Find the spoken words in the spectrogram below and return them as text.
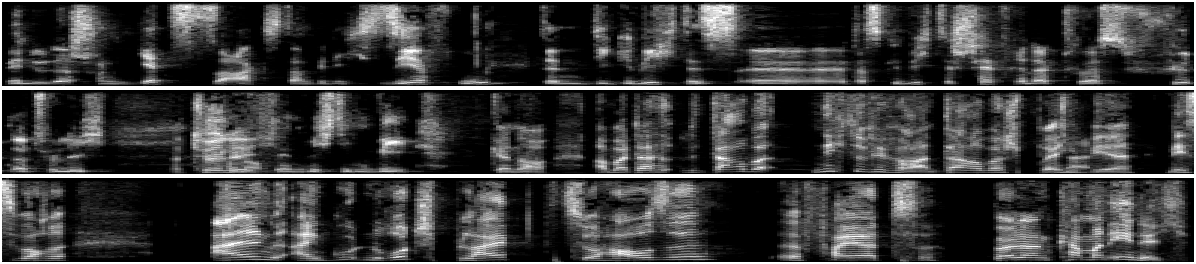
Wenn du das schon jetzt sagst, dann bin ich sehr froh, denn die Gewicht des, äh, das Gewicht des Chefredakteurs führt natürlich, natürlich. auf den richtigen Weg. Genau, aber das, darüber nicht so viel voran, darüber sprechen Nein. wir nächste Woche. Allen einen guten Rutsch, bleibt zu Hause, äh, feiert, böllern kann man eh nicht.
